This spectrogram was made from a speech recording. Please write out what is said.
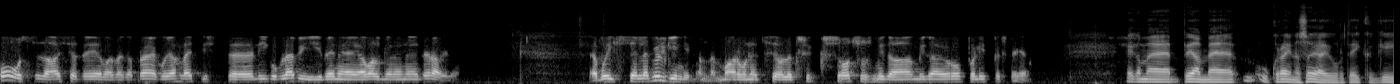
koos seda asja teevad, aga praegu jah, Lätist äh, liigub läbi Vene ja Valgevene teravili võiks selle küll kinni panna, ma arvan, et see oleks üks otsus, mida, mida Euroopa Liit peaks tegema. ega me peame Ukraina sõja juurde ikkagi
